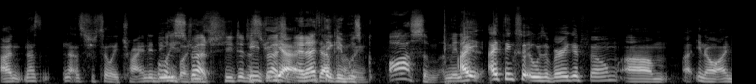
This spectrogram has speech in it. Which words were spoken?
I'm not, not necessarily trying to do. well, he stretched. He did a he- stretch, yeah, and I think it was awesome. I mean, I, I think so. It was a very good film. Um, I- you know, I,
